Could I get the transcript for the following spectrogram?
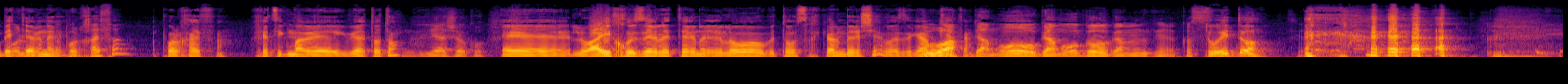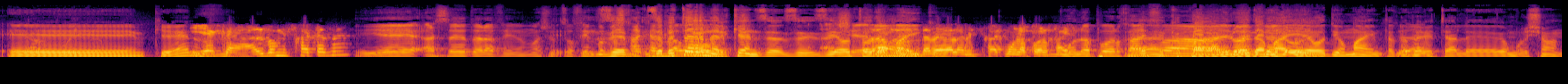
בטרנר. הפועל חיפה? הפועל חיפה, חצי גמר אה, גביע הטוטו. גביע שוקו. אה, לואי חוזר לטרנר לא בתור שחקן באר שבע, זה גם. קטע. גם הוא, גם אוגו, גם... כן. אה, כן, יהיה קהל במשחק הזה? יהיה עשרת אלפים, משהו צופים זה במשחק זה הקרוב. בטרנר, כן, זה זה- זה יהיה אותו השאלה דבר. מה אני יקרה. מדבר על המשחק מול הפועל חיפה. מול הפועל חיפה, כפרה, אני לא יודע מה. יהיה עוד יומיים, אתה כן. מדבר איתי על יום ראשון.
